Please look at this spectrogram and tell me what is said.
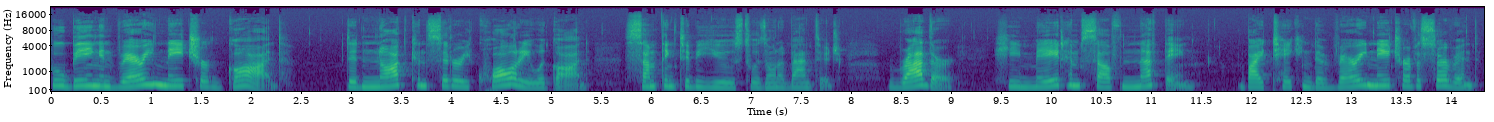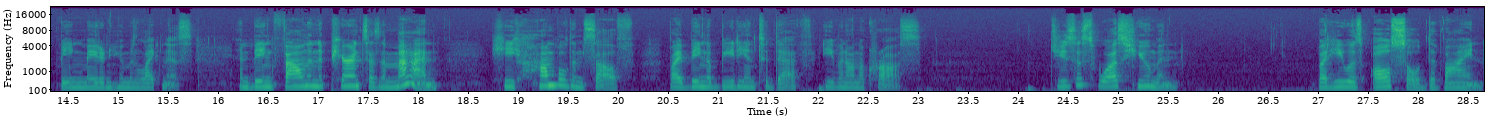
Who, being in very nature God, did not consider equality with God something to be used to his own advantage. Rather, he made himself nothing by taking the very nature of a servant, being made in human likeness, and being found in appearance as a man, he humbled himself by being obedient to death, even on the cross. Jesus was human, but he was also divine.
